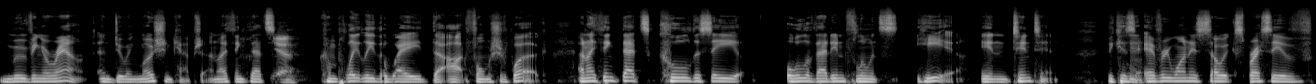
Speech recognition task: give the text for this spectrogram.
moving around and doing motion capture and i think that's Yeah. Completely the way the art form should work and i think that's cool to see all of that influence here in tintin because Hmm. everyone is so expressive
